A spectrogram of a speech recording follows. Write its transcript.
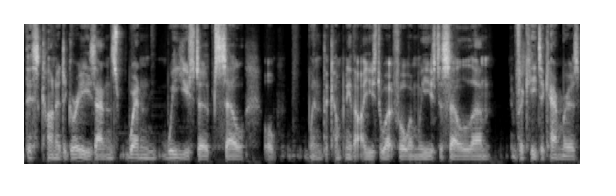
this kind of degrees. And when we used to sell, or when the company that I used to work for, when we used to sell um, Vaquita cameras,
